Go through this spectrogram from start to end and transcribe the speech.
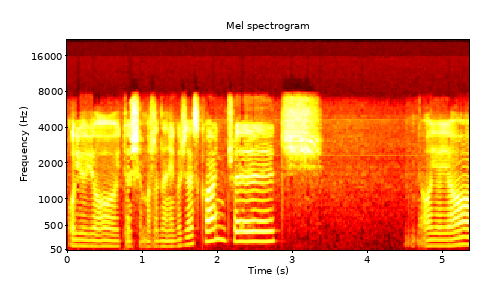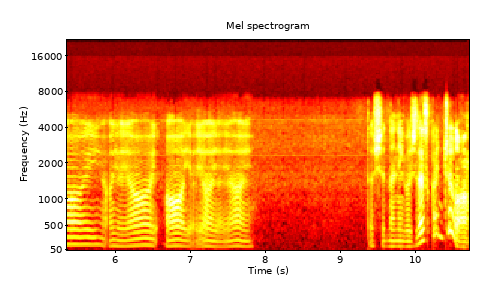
Ojojoj, to się może dla niego źle skończyć. Ojojoj, ojojoj, ojojoj, ojoj. To się dla niego źle skończyło.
